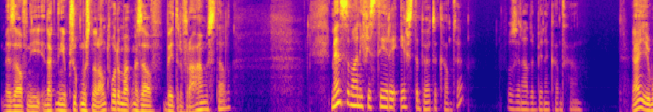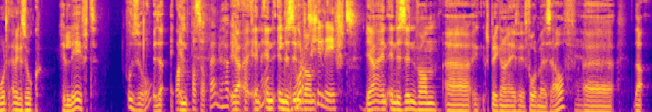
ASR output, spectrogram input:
mezelf niet, dat ik niet op zoek moest naar antwoorden, maar ik mezelf betere vragen moest stellen. Mensen manifesteren eerst de buitenkant, hè? Voor ze naar de binnenkant gaan. Ja, je wordt ergens ook geleefd. Hoezo? Wacht, pas op, hè. Nu ga ik ja, in, in, in de zin wordt van, geleefd. Ja, in, in de zin van, uh, ik spreek dan even voor mezelf, ja. uh, dat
